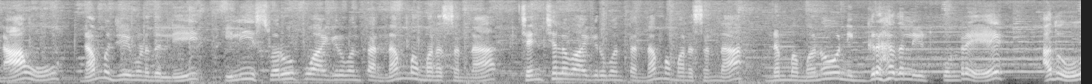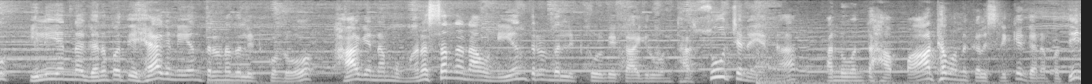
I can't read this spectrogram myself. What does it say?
ನಾವು ನಮ್ಮ ಜೀವನದಲ್ಲಿ ಇಲಿ ಸ್ವರೂಪವಾಗಿರುವಂಥ ನಮ್ಮ ಮನಸ್ಸನ್ನ ಚಂಚಲವಾಗಿರುವಂಥ ನಮ್ಮ ಮನಸ್ಸನ್ನು ನಮ್ಮ ಮನೋ ನಿಗ್ರಹದಲ್ಲಿ ಇಟ್ಕೊಂಡ್ರೆ ಅದು ಇಲಿಯನ್ನ ಗಣಪತಿ ಹೇಗೆ ನಿಯಂತ್ರಣದಲ್ಲಿಟ್ಕೊಂಡು ಹಾಗೆ ನಮ್ಮ ಮನಸ್ಸನ್ನು ನಾವು ನಿಯಂತ್ರಣದಲ್ಲಿಟ್ಕೊಳ್ಬೇಕಾಗಿರುವಂತಹ ಸೂಚನೆಯನ್ನು ಅನ್ನುವಂತಹ ಪಾಠವನ್ನು ಕಲಿಸಲಿಕ್ಕೆ ಗಣಪತಿ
